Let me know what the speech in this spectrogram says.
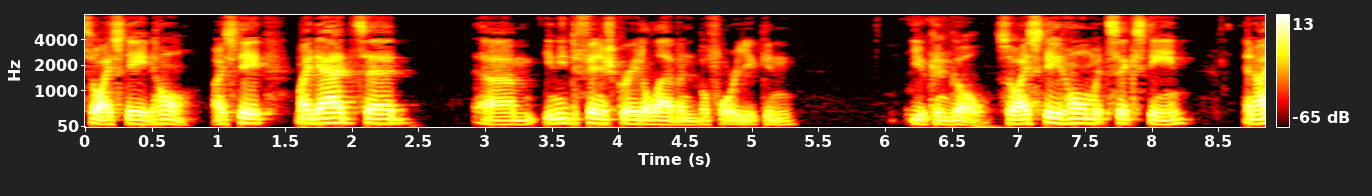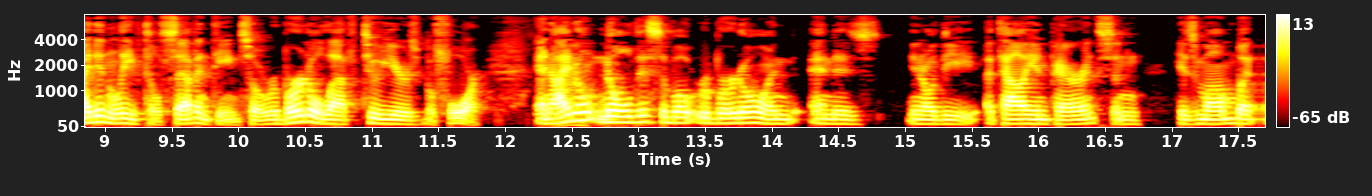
so i stayed home. I stayed my dad said um, you need to finish grade 11 before you can you can go. So i stayed home at 16 and i didn't leave till 17 so roberto left two years before. And i don't know this about roberto and and his you know the italian parents and his mom but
